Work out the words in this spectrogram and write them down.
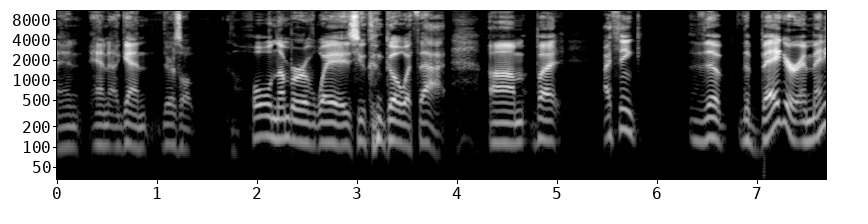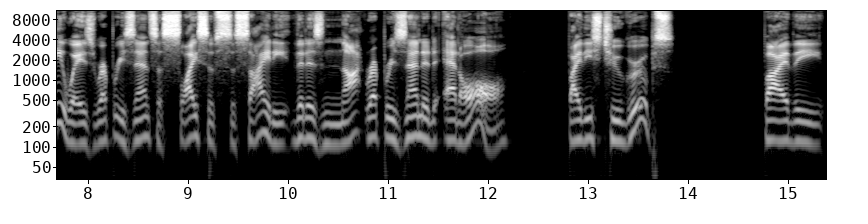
And and again there's a whole number of ways you can go with that. Um, but i think the the beggar in many ways represents a slice of society that is not represented at all by these two groups by the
